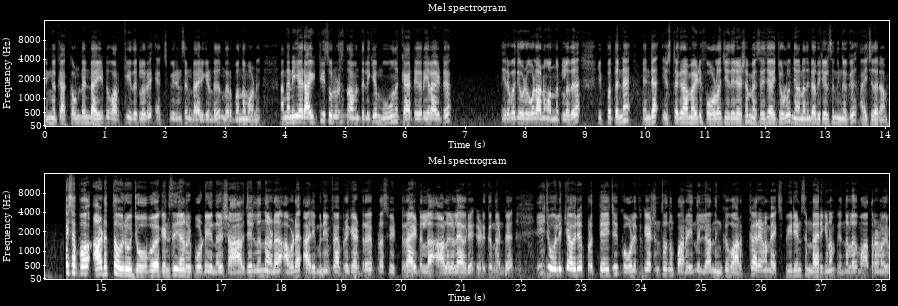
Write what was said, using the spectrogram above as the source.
നിങ്ങൾക്ക് അക്കൗണ്ടന്റ് ആയിട്ട് വർക്ക് ചെയ്തിട്ടുള്ള ഒരു എക്സ്പീരിയൻസ് ഉണ്ടായിരിക്കേണ്ടത് നിർബന്ധമാണ്. അങ്ങനെ ഈ ഒരു ഐ ടി സൊല്യൂഷൻ സ്ഥാപനത്തിലേക്ക് മൂന്ന് കാറ്റഗറികളായിട്ട് നിരവധി ഒഴിവുകളാണ് വന്നിട്ടുള്ളത്. ഇപ്പം തന്നെ എന്റെ ഇൻസ്റ്റാഗ്രാം ഐ ഡി ഫോളോ ചെയ്തതിന് ശേഷം മെസ്സേജ് അയച്ചോളൂ. ഞാൻ അതിന്റെ ഡീറ്റെയിൽസ് നിങ്ങൾക്ക് അയച്ചു തരാം. അപ്പോൾ അടുത്ത ഒരു ജോബ് വേക്കൻസി ഞാൻ റിപ്പോർട്ട് ചെയ്യുന്നത് ഷാർജയിൽ നിന്നാണ്. അവിടെ അലുമിനിയം ഫാബ്രിക്കേറ്റർ പ്ലസ് ഫിറ്റർ ആയിട്ടുള്ള ആളുകളെ അവർ എടുക്കുന്നുണ്ട്. ഈ ജോലിക്ക് അവർ പ്രത്യേകിച്ച് ക്വാളിഫിക്കേഷൻസ് ഒന്നും പറയുന്നില്ല. നിങ്ങൾക്ക് വർക്ക് അറിയണം എക്സ്പീരിയൻസ് ഉണ്ടായിരിക്കണം എന്നുള്ളത് മാത്രമാണ് അവർ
